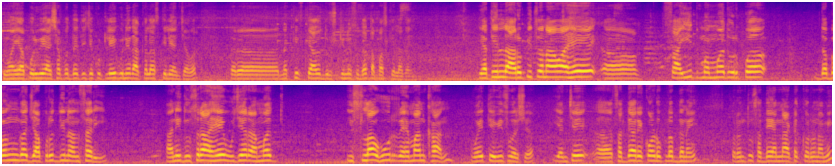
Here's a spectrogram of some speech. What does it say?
किंवा यापूर्वी अशा पद्धतीचे कुठलेही गुन्हे दाखल असतील यांच्यावर तर नक्कीच त्या दृष्टीने सुद्धा तपास केला जाईल. यातील आरोपीचं नाव आहे साईद मोहम्मद उर्फ दबंग जाफरुद्दीन अन्सारी आणि दुसरा आहे उजेर अहमद इस्लाहूर रेहमान खान वय तेवीस वर्ष. यांचे सध्या रेकॉर्ड उपलब्ध नाही परंतु सध्या यांना अटक करून आम्ही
